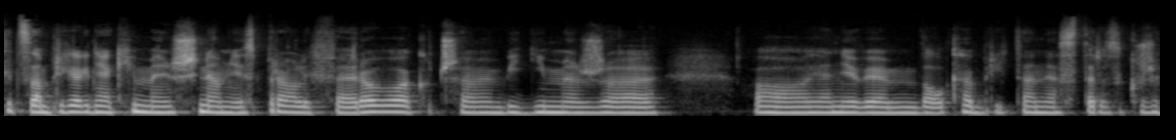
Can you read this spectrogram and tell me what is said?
keď sa napríklad nejakým menšinám nespravili férovo, ako čo vidíme, že ja neviem, Veľká Británia sa teraz akože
